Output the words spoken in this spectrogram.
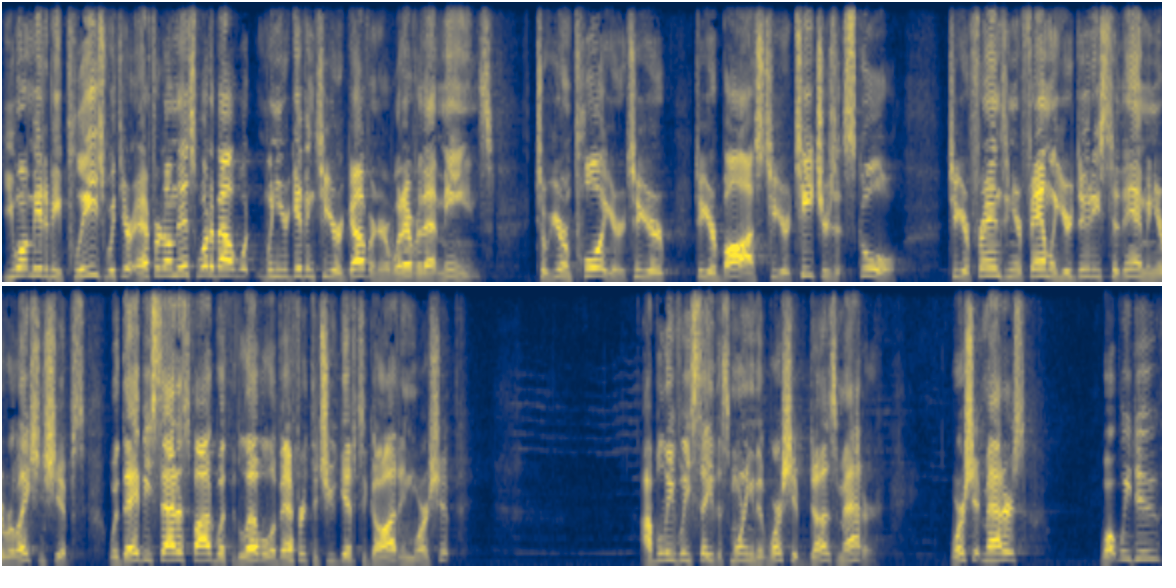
You want me to be pleased with your effort on this? What about when you're giving to your governor, whatever that means, to your employer, to your, to your boss, to your teachers at school, to your friends and your family, your duties to them and your relationships? Would they be satisfied with the level of effort that you give to God in worship? I believe we say this morning that worship does matter. Worship matters what we do,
